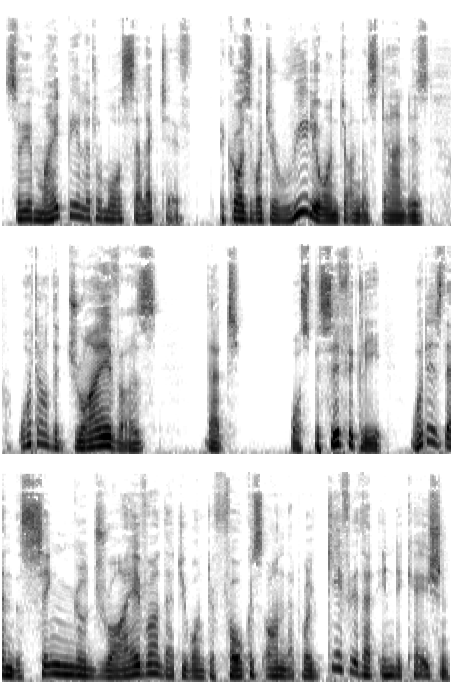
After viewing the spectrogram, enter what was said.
so you might be a little more selective. Because what you really want to understand is what are the drivers that, or specifically, what is then the single driver that you want to focus on that will give you that indication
